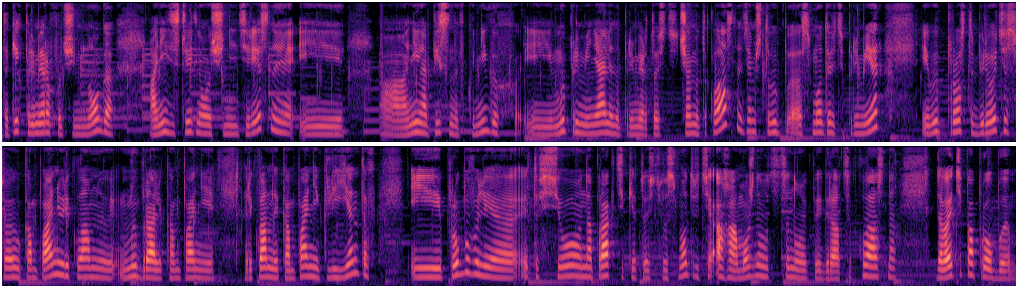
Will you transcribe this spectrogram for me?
Таких примеров очень много. Они действительно очень интересные, и они описаны в книгах, и мы применяли, например, то есть чем это классно, тем, что вы э, смотрите пример, и вы просто берете свою компанию рекламную, мы брали компании, рекламные компании клиентов и пробовали это все на практике, то есть вы смотрите, ага, можно вот с ценой поиграться, классно, давайте попробуем.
